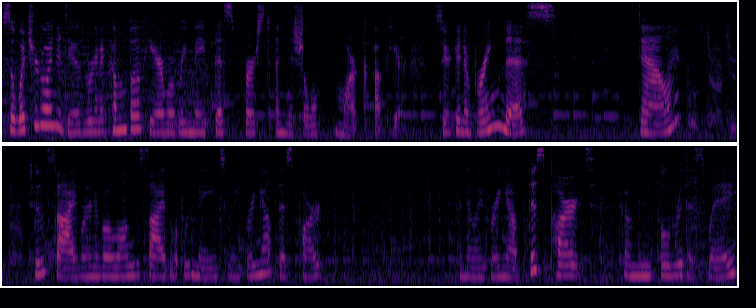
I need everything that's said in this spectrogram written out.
So what you're going to do is we're going to come above here where we made this first initial mark up here. So you're going to bring this down to the side. We're going to go along the side what we made. So we bring out this part. And then we bring out this part, come over this way,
